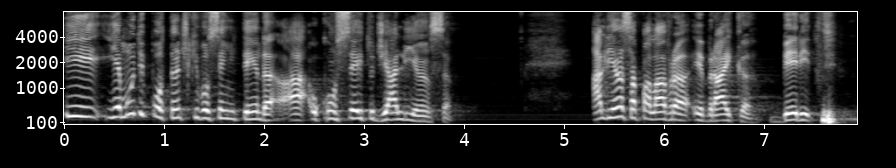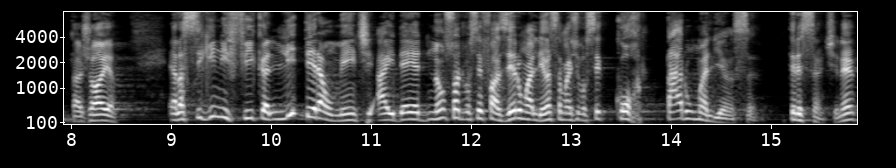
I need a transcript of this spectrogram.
E, e é muito importante que você entenda a, o conceito de aliança. Aliança, a palavra hebraica, berit, tá joia? Ela significa literalmente a ideia não só de você fazer uma aliança, mas de você cortar uma aliança. Interessante, né?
